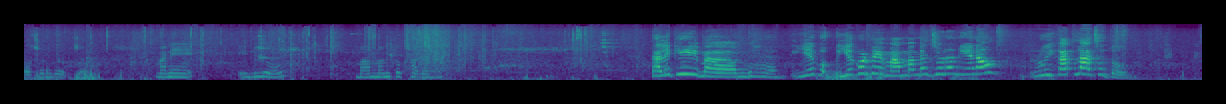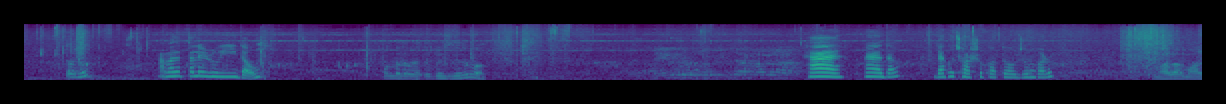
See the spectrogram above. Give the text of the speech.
পছন্দ হচ্ছে না। মানে এগুলো মাম্মাম তো খাবে না। তাহলে কি হ্যাঁ, ইয়ে ইয়ে করবে মাম্মামের জন্য নিয়ে নাও রুই কাতলা আছে তো। তনু আমাদের তাহলে রুই দাও। হ্যাঁ হ্যাঁ দাও। দেখো ছশো কত ওজন করো। ভালো মাছ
